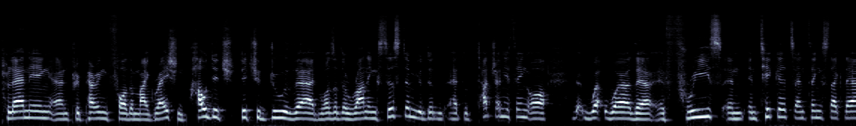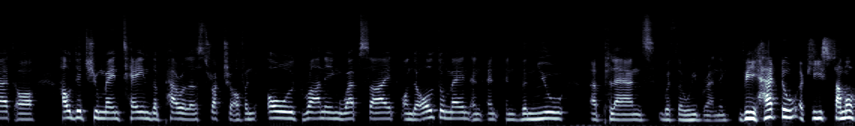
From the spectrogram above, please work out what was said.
planning and preparing for the migration. How did you, did you do that? Was it a running system? You didn't had to touch anything, or were there a freeze in, in tickets and things like that, or how did you maintain the parallel structure of an old running website on the old domain and and, and the new uh, plans with the rebranding? We had to at least some of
